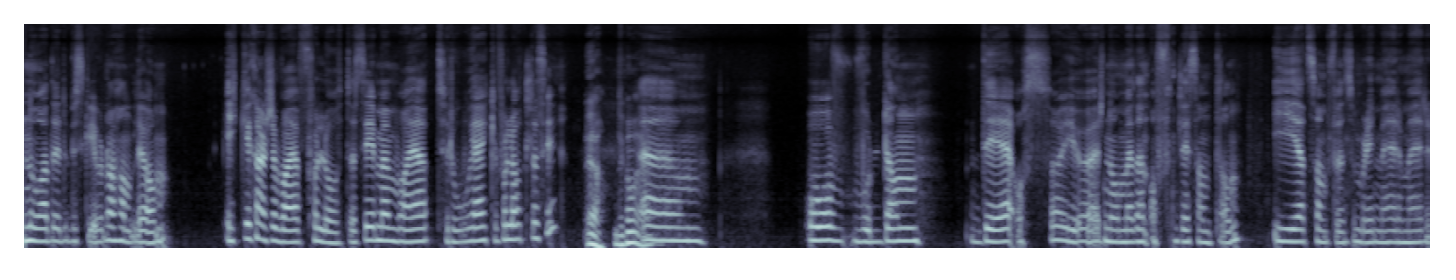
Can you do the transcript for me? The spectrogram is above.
noe av det du beskriver nå, handler jo om ikke kanskje hva jeg får lov til å si, men hva jeg tror jeg ikke får lov til å si. Ja, det kan være. Um, og hvordan det også gjør noe med den offentlige samtalen i et samfunn som blir mer og mer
